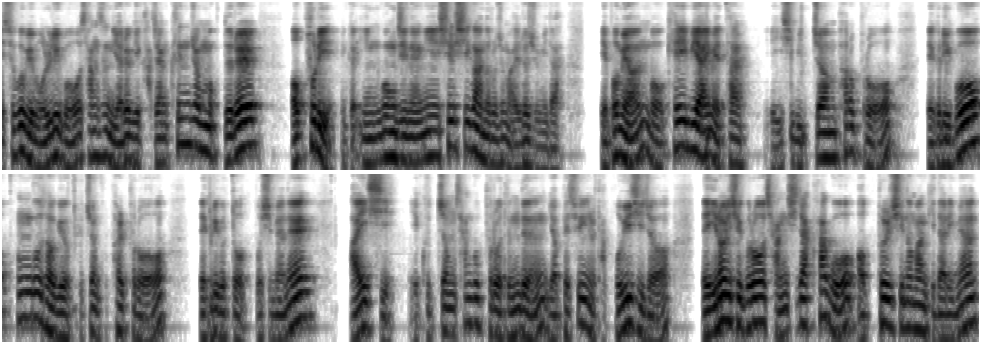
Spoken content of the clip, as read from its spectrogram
수급이 몰리고 상승 여력이 가장 큰 종목들을 어플이 그러니까 인공지능이 실시간으로 좀 알려줍니다. 예, 보면 뭐 KBI 메탈 22.85%, 네, 그리고 흥구석유 9.98%, 네, 그리고 또 보시면은 IC 9.39% 등등 옆에 수익률 다 보이시죠? 네, 이런 식으로 장 시작하고 어플 신호만 기다리면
